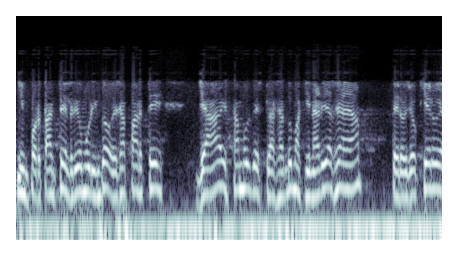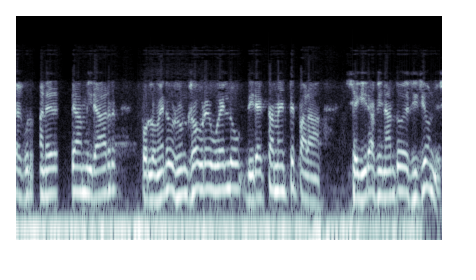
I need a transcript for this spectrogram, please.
importante del río Murindó. Esa parte ya estamos desplazando maquinaria hacia allá, pero yo quiero de alguna manera mirar por lo menos un sobrevuelo directamente para seguir afinando decisiones.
